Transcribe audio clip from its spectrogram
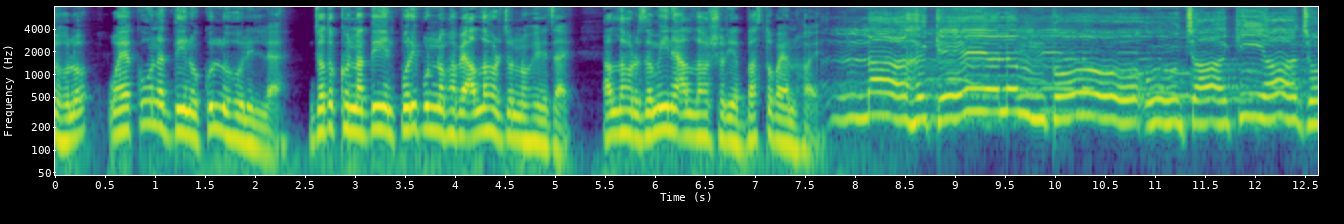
ہل اکون دین اور کل جتنا دینپے آللہ جائے আল্লাহর জমিনে আল্লাহর শরীয়ত বাস্তবায়ন হয় اللہ کے علم کو اونچا کیا جو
